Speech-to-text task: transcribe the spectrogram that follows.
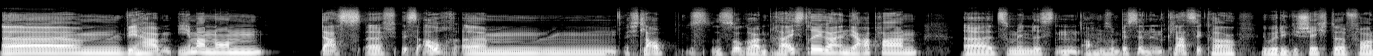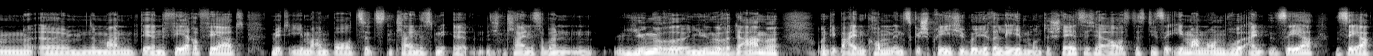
Ähm, wir haben Emanon. Das äh, ist auch, ähm, ich glaube, sogar ein Preisträger in Japan äh, zumindest auch so ein bisschen ein Klassiker über die Geschichte von ähm, einem Mann, der eine Fähre fährt, mit ihm an Bord sitzt ein kleines, äh, nicht ein kleines, aber ein, ein jüngere, eine jüngere Dame und die beiden kommen ins Gespräch über ihre Leben und es stellt sich heraus, dass diese Emanon wohl ein sehr, sehr,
